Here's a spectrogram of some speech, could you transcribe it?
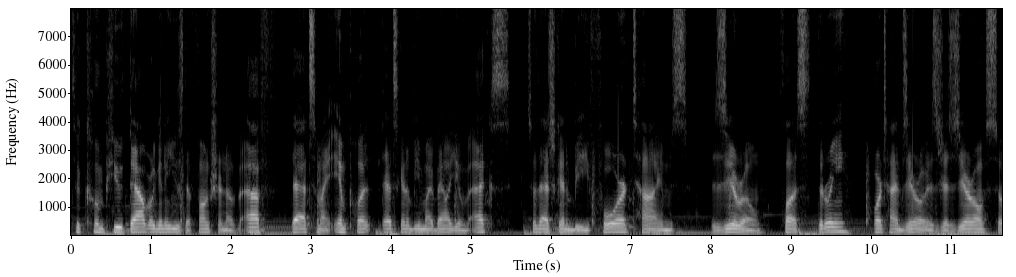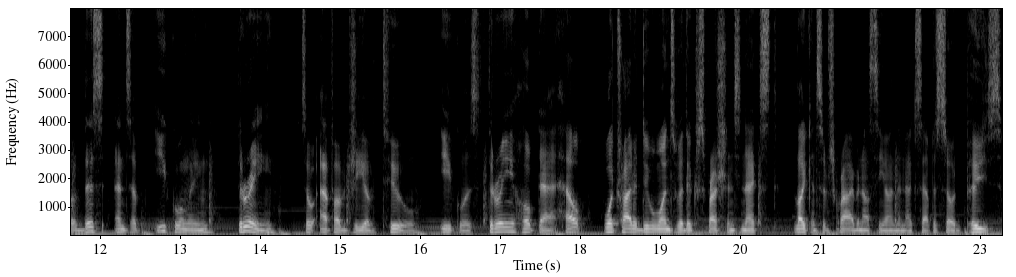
To compute that, we're going to use the function of f. That's my input. That's going to be my value of x. So that's going to be 4 times 0 plus 3. 4 times 0 is just 0. So this ends up equaling 3. So f of g of 2 equals 3. Hope that helped. We'll try to do ones with expressions next. Like and subscribe, and I'll see you on the next episode. Peace.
